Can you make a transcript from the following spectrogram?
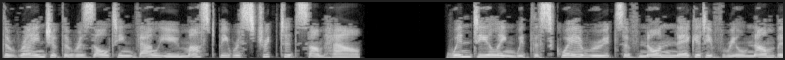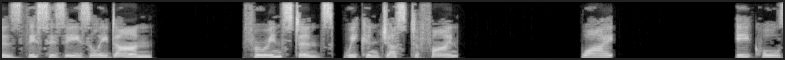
the range of the resulting value must be restricted somehow. When dealing with the square roots of non-negative real numbers this is easily done. For instance, we can just define y equals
